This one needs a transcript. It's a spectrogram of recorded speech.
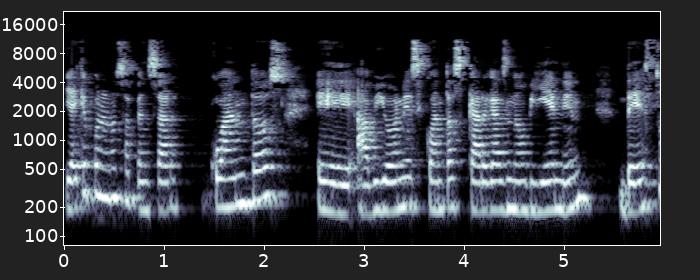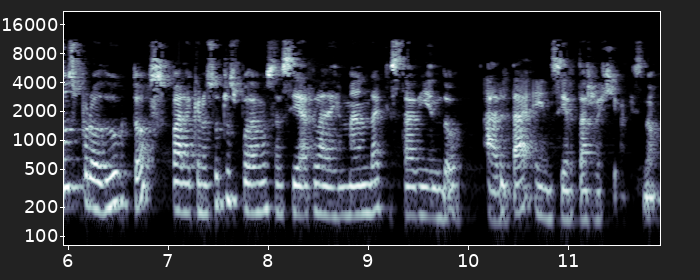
Y hay que ponernos a pensar cuántos eh, aviones, cuántas cargas no vienen de estos productos para que nosotros podamos saciar la demanda que está habiendo alta en ciertas regiones, ¿no?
